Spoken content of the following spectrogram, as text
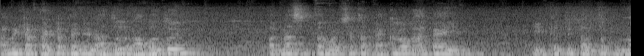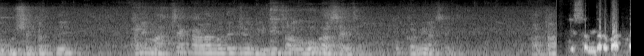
आम्ही टप्प्याटप्प्याने राजू आहे पन्नास सत्तर वर्षाचा बॅकलॉग हा काही एकत्रित आमचा पूर्ण होऊ शकत नाही. आणि मागच्या काळामध्ये जो निधीचा ओघ असायचा तो कमी असायचा. संदर्भात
